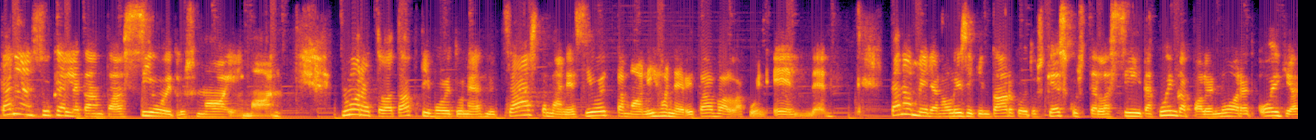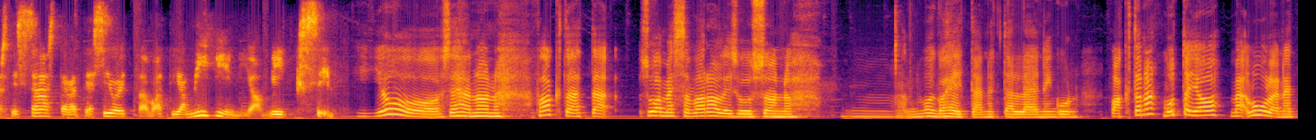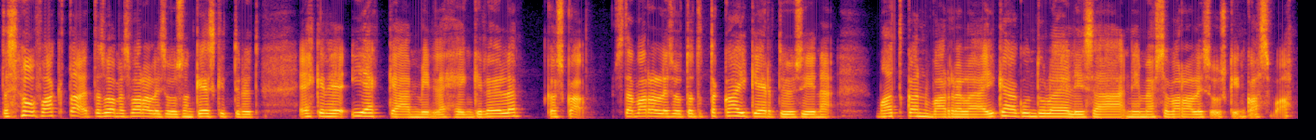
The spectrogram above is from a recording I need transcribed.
Tänään sukelletaan taas sijoitusmaailmaan. Nuoret ovat aktivoituneet nyt säästämään ja sijoittamaan ihan eri tavalla kuin ennen. Tänään meidän olisikin tarkoitus keskustella siitä, kuinka paljon nuoret oikeasti säästävät ja sijoittavat ja mihin ja miksi. Joo, sehän on fakta, että Suomessa varallisuus on, mm, voinko heittää nyt tälleen niin kuin faktana, mutta joo, mä luulen, että se on fakta, että Suomessa varallisuus on keskittynyt ehkä ne iäkkäämmille henkilöille, koska sitä varallisuutta totta kai kertyy siinä matkan varrella ja ikää kun tulee lisää, niin myös se varallisuuskin kasvaa.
